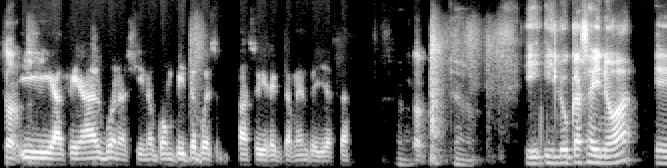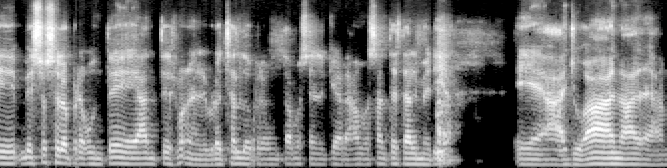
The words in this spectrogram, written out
Claro, Y al final, bueno, si no compito, pues paso directamente y ya está. claro. Claro. Y, y Lucas Ainhoa, eh, eso se lo pregunté antes, bueno, en el brochal lo preguntamos en el que grabamos antes de Almería, eh, a Joan a- a-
